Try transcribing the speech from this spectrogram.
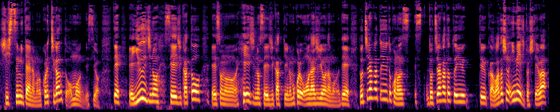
資質みたいなもの、これ違うと思うんですよ。でえ、有事の政治家とえ、その、平時の政治家っていうのもこれ同じようなもので、どちらかというと、この、どちらかという、というか、私のイメージとしては、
